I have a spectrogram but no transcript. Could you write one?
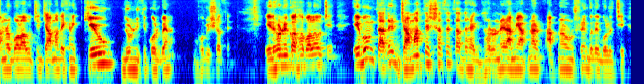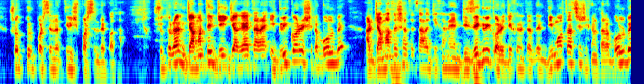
আমরা বলা উচিত যে আমাদের এখানে কেউ দুর্নীতি করবে না ভবিষ্যতে। এ ধরনের কথা বলা উচিত এবং তাদের জামাতের সাথে তাদের এক ধরনের, আমি আপনার আপনার অনুষ্ঠানে বোধহয় বলেছি, সত্তর পার্সেন্ট আর তিরিশ পার্সেন্টের কথা। সুতরাং জামাতে যেই জায়গায় তারা এগ্রি করে সেটা বলবে, আর জামাতের সাথে তারা যেখানে ডিসএগ্রি করে, যেখানে তাদের দ্বিমত আছে সেখানে তারা বলবে,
